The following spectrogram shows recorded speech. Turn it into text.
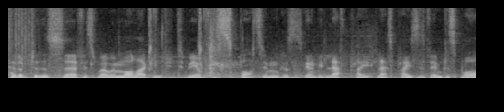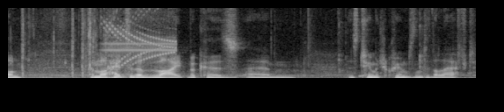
Head up to the surface where we're more likely to be able to spot him because there's going to be less, less places for him to spawn. And we'll head to the right because um, there's too much crimson to the left.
